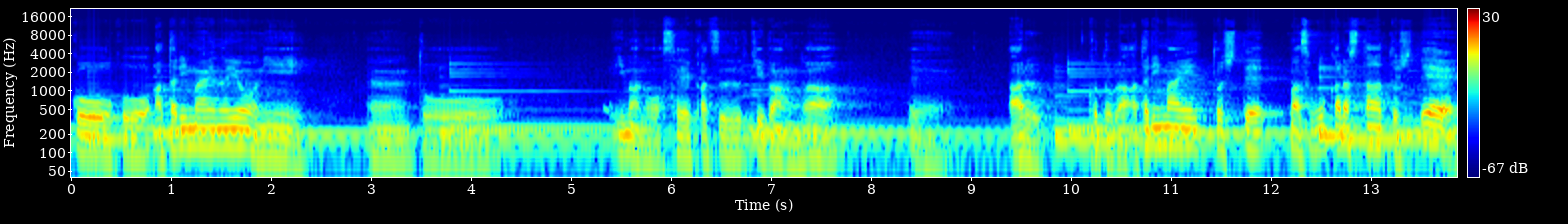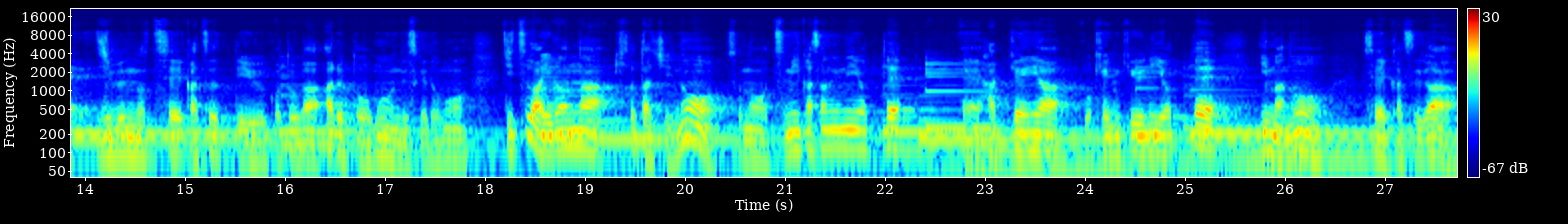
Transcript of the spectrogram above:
構こう当たり前のようにうんと今の生活基盤が、えーあることが当たり前として、まあ、そこからスタートして自分の生活っていうことがあると思うんですけども実はいろんな人たちのその積み重ねによって、え発見やこう研究によって今の生活が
